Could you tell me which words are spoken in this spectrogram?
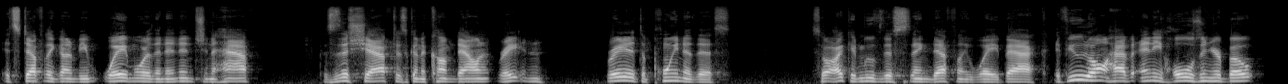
it's definitely going to be way more than an inch and a half because this shaft is going to come down right in, right at the point of this. So I could move this thing definitely way back. If you don't have any holes in your boat,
